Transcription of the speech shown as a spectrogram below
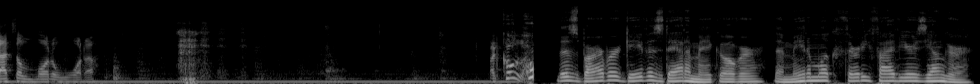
That's a lot of water. but cool. This barber gave his dad a makeover that made him look 35 years younger.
